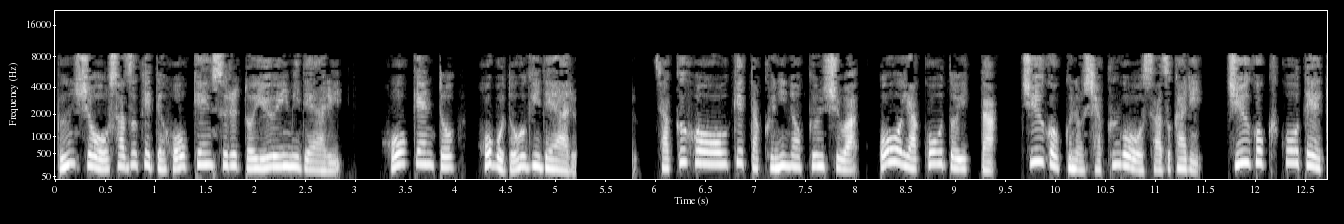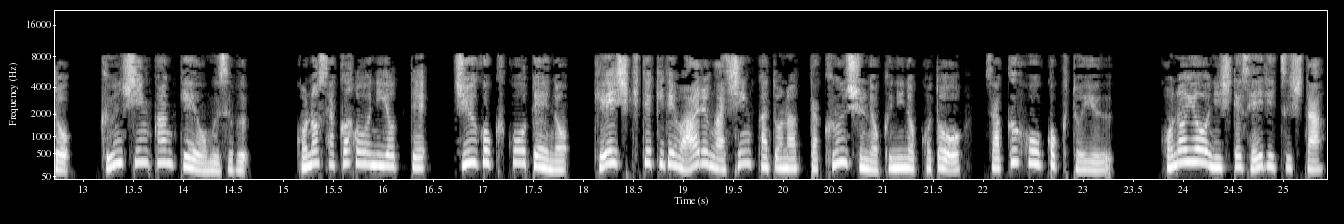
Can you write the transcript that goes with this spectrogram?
文章を授けて封建するという意味であり、封建とほぼ同義である。作法を受けた国の君主は、王や公といった中国の釈号を授かり、中国皇帝と君臣関係を結ぶ。この作法によって、中国皇帝の形式的ではあるが進化となった君主の国のことを作法国という。このようにして成立した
